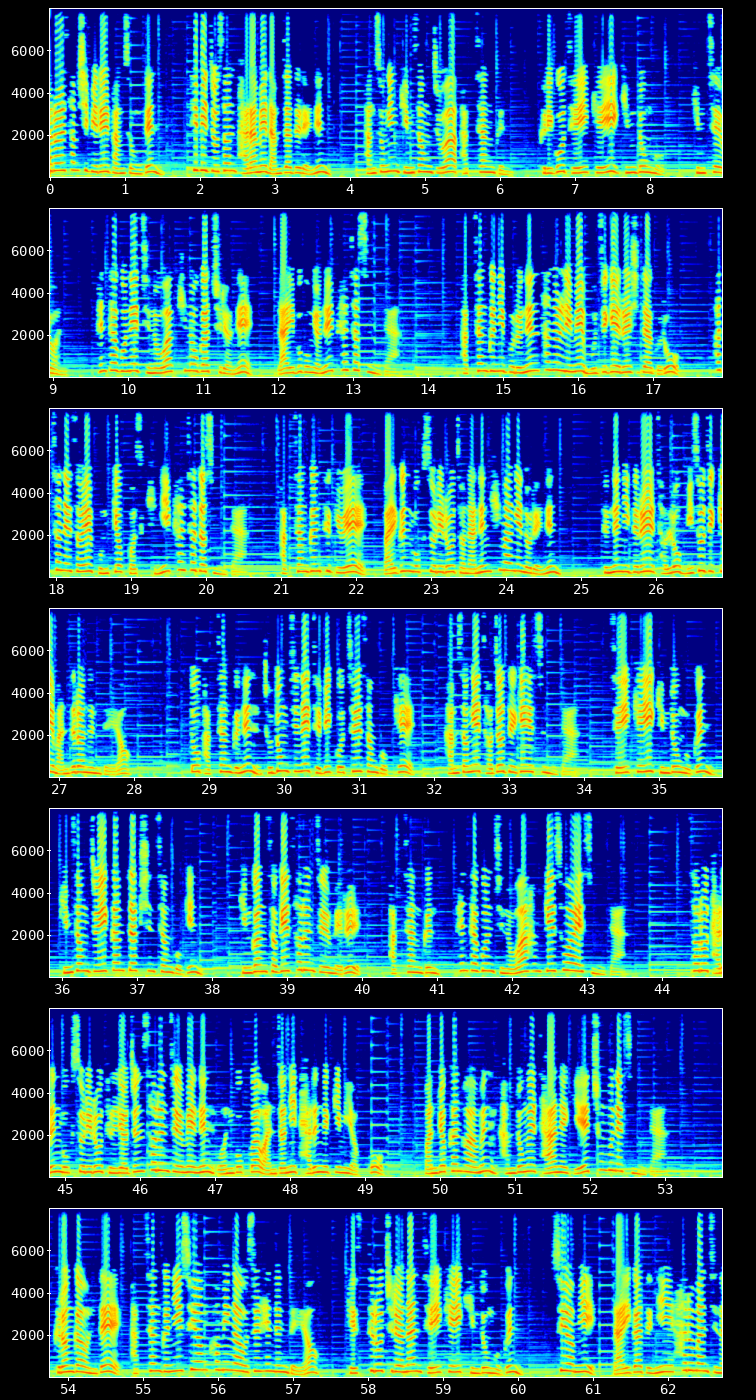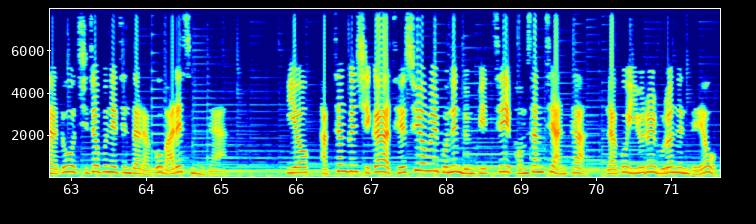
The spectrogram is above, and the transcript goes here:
8월 31일 방송된 TV조선 바람의 남자들에는 방송인 김성주와 박창근, 그리고 JK 김동욱, 김채원, 펜타곤의 진호와 키노가 출연해 라이브 공연을 펼쳤습니다. 박창근이 부르는 산울림의 무지개를 시작으로 화천에서의 본격 버스킹이 펼쳐졌습니다. 박창근 특유의 맑은 목소리로 전하는 희망의 노래는 듣는 이들을 절로 미소 짓게 만들었는데요. 또 박창근은 조동진의 제비꽃을 선곡해 감성에 젖어들게 했습니다. JK 김동욱은 김성주의 깜짝 신청곡인 김광석의 서른 즈음에를 박창근, 펜타곤 진호와 함께 소화했습니다. 서로 다른 목소리로 들려준 서른 즈음에는 원곡과 완전히 다른 느낌이었고 완벽한 화음은 감동을 자아내기에 충분했습니다. 그런 가운데 박창근이 수염 커밍아웃을 했는데요. 게스트로 출연한 JK 김동욱은 수염이 나이가 드니 하루만 지나도 지저분해진다라고 말했습니다. 이어 박창근 씨가 제 수염을 보는 눈빛이 범상치 않다 라고 이유를 물었는데요.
